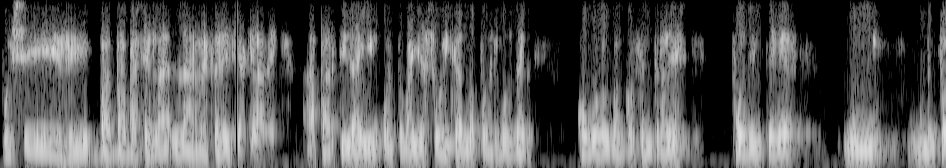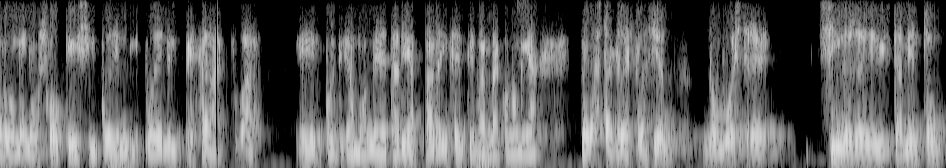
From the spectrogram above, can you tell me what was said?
pues eh, va, a ser la, referencia clave. A partir de ahí, en cuanto vaya suavizando, podremos ver cómo los bancos centrales pueden tener un, entorno menos hawkish y pueden, y pueden empezar a actuar en política monetaria para incentivar la economía. Pero hasta que la inflación no muestre signos de debilitamiento,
